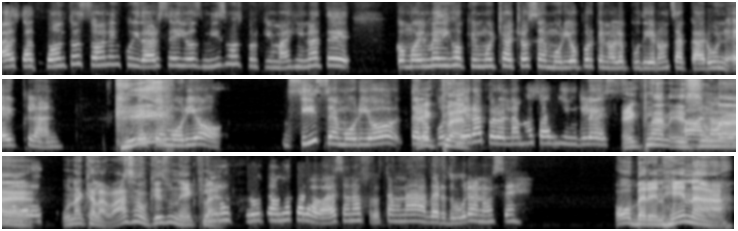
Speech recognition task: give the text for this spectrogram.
hasta tontos son en cuidarse ellos mismos, porque imagínate, como él me dijo que un muchacho se murió porque no le pudieron sacar un eggplant. Que se murió. Sí, se murió. Te lo pusiera, pero él nada más habla inglés. ¿Eggplant es Ah, una, no, no, una calabaza o qué es un eggplant? Una fruta, una calabaza, una fruta, una verdura, no sé. Oh, berenjena.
